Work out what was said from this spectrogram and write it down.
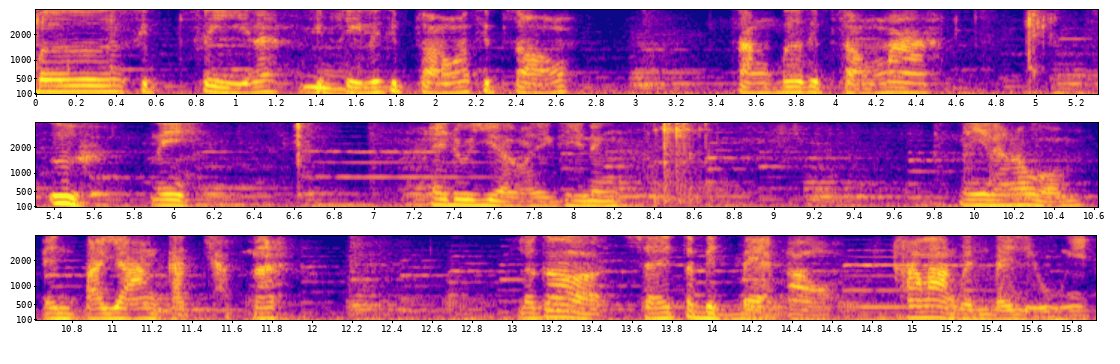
เบอร์สิบสี่นะสิบสี่หรือสิบสองสิบสองสั่งเบอร์สิบสองมาอือนี่ ให้ดูเหยื่อก่อนอีกทีหนึ่งนี่นะครับผมเป็นปลายางกัดยับนะ แล้วก็ใช้ตะเบ็ดแบกเอาข้างล่างเป็นใบหลิวอย่างงี้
